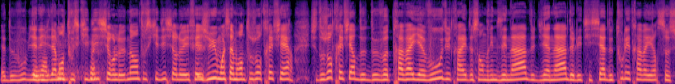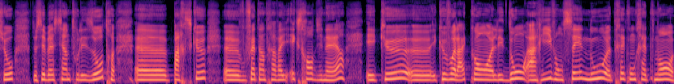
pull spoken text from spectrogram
de, vous, bien évidemment, tout ce qu'il dit sur le. Non, tout ce qu'il dit sur le FSU. Moi, ça me rend toujours très fière. Je suis toujours très fière de, de, votre travail à vous, du travail de Sandrine Zena, de Diana, de Laetitia, de tous les travailleurs sociaux, de Sébastien, de tous les autres, euh, parce que euh, vous faites un travail extraordinaire et que, euh, et que voilà, quand les dons arrivent, on sait, nous, très concrètement,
